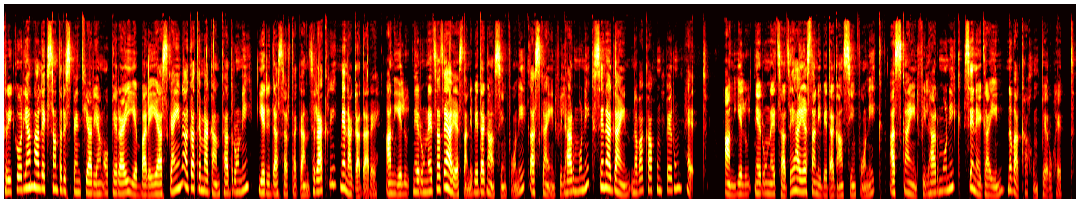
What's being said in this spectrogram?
Գրիգորյան Ալեքսանդր Սպենտիարյան օպերայի եւ բալեյասկային ագաթեմական թատրոնի երիտասարդական ծրագրի մենակադար է։ Անելույթներ ունեցած է Հայաստանի Պետական սիմֆոնիկ, ասկային ֆիլհարմոնիկ, սենագային նվագախումբերուն հետ։ Ան ելույթներ ունեցած է Հայաստանի Պետական սիմֆոնիկ, ասկային ֆիլհարմոնիկ, սենեգային նվագախումբերու հետ։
